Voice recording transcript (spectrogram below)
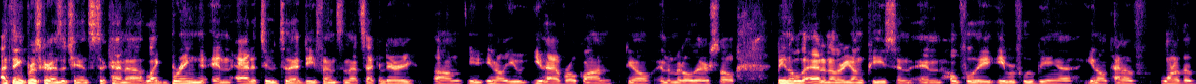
I think Brisker has a chance to kind of like bring an attitude to that defense and that secondary. Um, you, you, know, you you have Roquan, you know, in the middle there, so being able to add another young piece and and hopefully Eberflus being a you know kind of one of the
